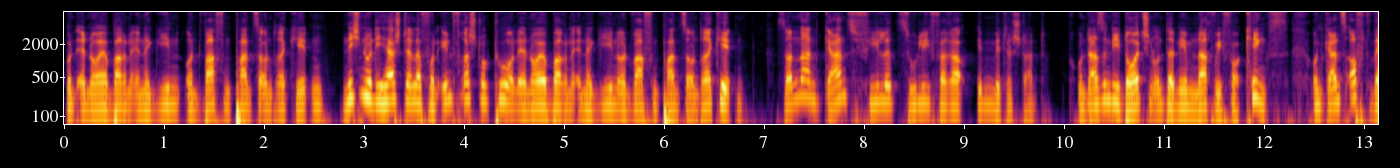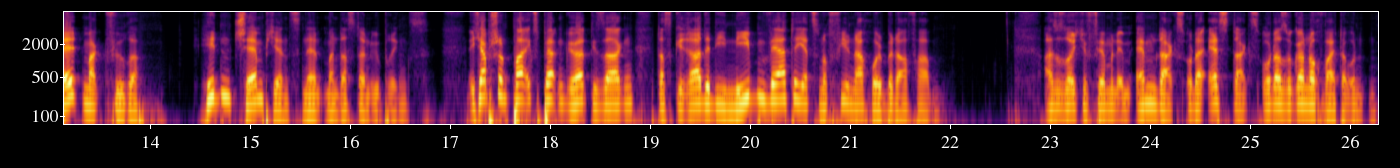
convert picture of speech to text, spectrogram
und erneuerbaren Energien und Waffen, Panzer und Raketen nicht nur die Hersteller von Infrastruktur und erneuerbaren Energien und Waffen, Panzer und Raketen, sondern ganz viele Zulieferer im Mittelstand. Und da sind die deutschen Unternehmen nach wie vor Kings und ganz oft Weltmarktführer. Hidden Champions nennt man das dann übrigens. Ich habe schon ein paar Experten gehört, die sagen, dass gerade die Nebenwerte jetzt noch viel Nachholbedarf haben. Also solche Firmen im MDAX oder SDAX oder sogar noch weiter unten.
